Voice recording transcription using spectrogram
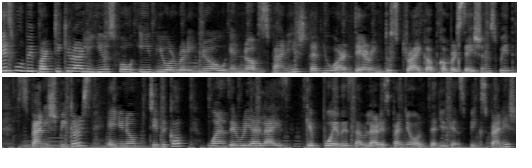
This will be particularly useful if you already know enough Spanish that you are daring to strike up conversations with Spanish speakers. And you know, typical, once they realize que puedes hablar español, that you can speak Spanish,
